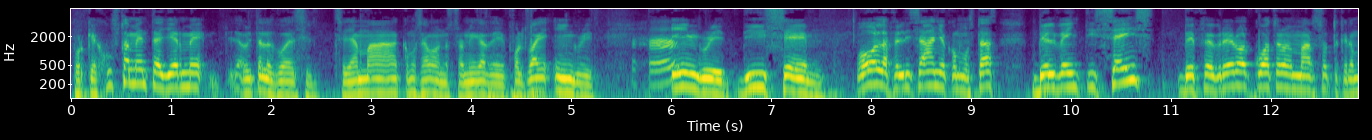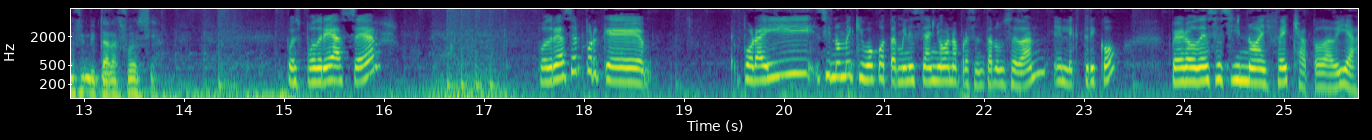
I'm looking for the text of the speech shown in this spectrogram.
porque justamente ayer me, ahorita les voy a decir, se llama, ¿cómo se llama nuestra amiga de Volkswagen? Ingrid. Ingrid dice, hola, feliz año, ¿cómo estás? Del 26 de febrero al 4 de marzo te queremos invitar a Suecia. Pues podría ser. Podría ser porque por ahí, si no me equivoco, también este año van a presentar un sedán eléctrico, pero de ese sí no hay fecha todavía.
